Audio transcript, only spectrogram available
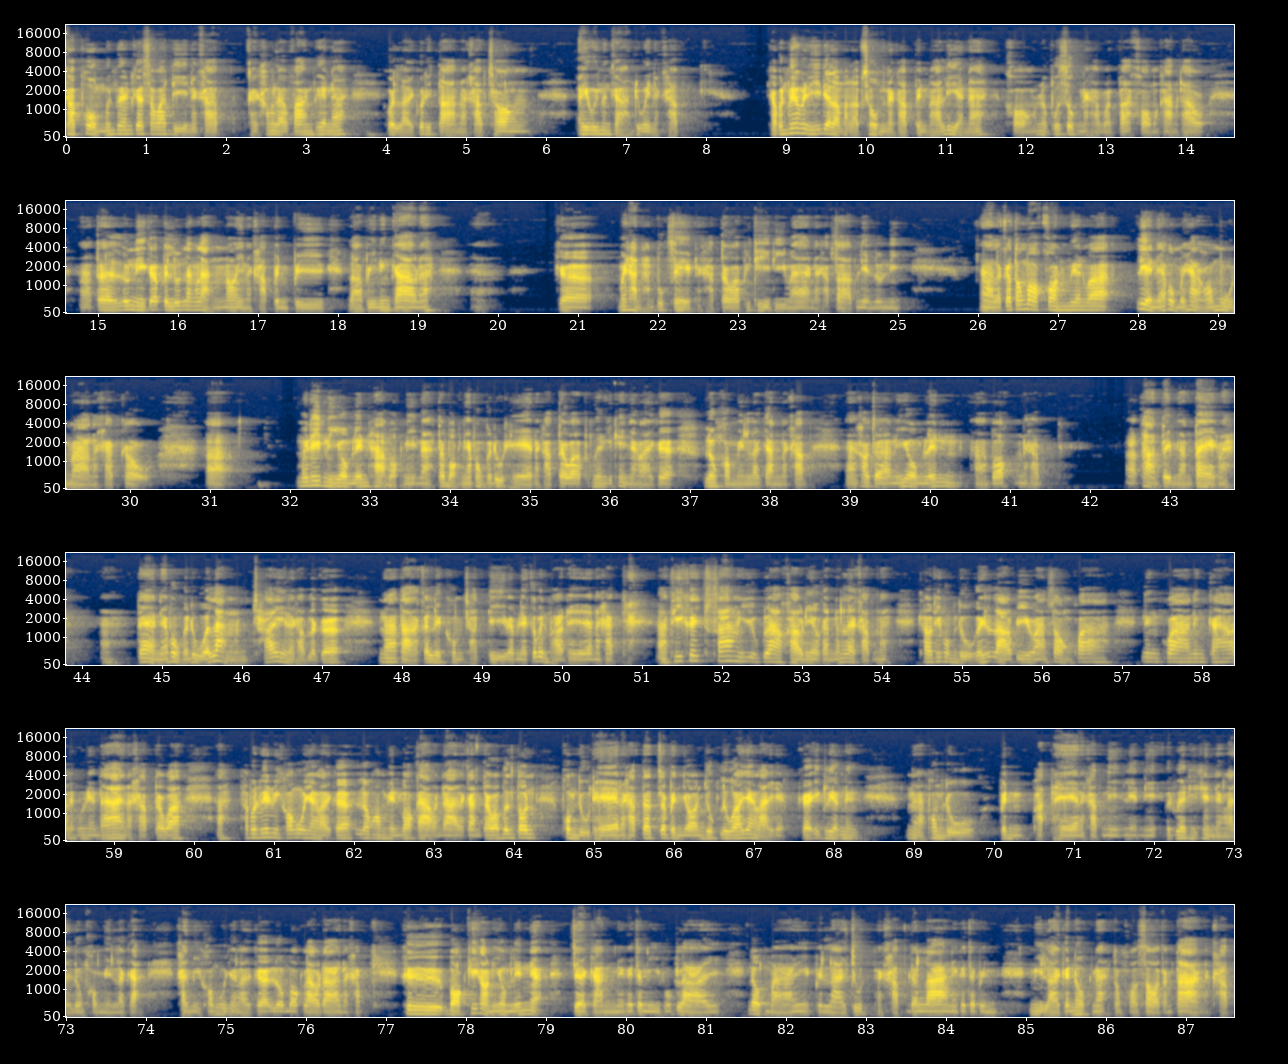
ครับผมเพื่อนๆก็สวัสดีนะครับ ใครเข้ามาแล้วฟังเพื่อนนะ กดไลค์กดติดตามนะครับ ช่องไออุ้ยมังกาด้วยนะครับ ครับเพื่อนๆวันนี้เดี๋ยวเรามารับชมนะครับ เป็นพระเหรียญนะของหลวงปู่สุขนะครับ วัดป่าคองมะขามเทาแต่รุ่นนี้ก็เป็นรุ่นหลังๆหน่อยนะครับ เป็นปีราวปีหนึ่งเก้านะก็ ไม่ทันทันปลุกเสกนะครับ แต่ว่าพิธีดีมากนะครับสำหรับเหรียญรุ่นนี้ อ่า แล้วก็ต้องบอกก่อนเพื่อนว่าเหรียญเนี้ยผมไปหาข้อมูลมานะครับ เขาอ่าไม่ได้นิยมเล่นหาบอกนี้นะ แต่บอกเนี้ยผมก็ดูเทนะครับ แต่ว่าเพื่อนคิดเห็นอย่างไรก็ลงคอมเมนต์แล้วกันนะครับอ่าเขาจะนิยมเล่นอ่าบล็อกนะครับอ่าฐานเต็มยันแตกนะอ่าแต่เนี้ยผมก็ดูว่าหลังมันใช่นะครับ แล้วก็หน้าตาก็เลยคมชัดดีแบบเนี้ยก็เป็นพระเทนะครับ ที่เคยสร้างในยุคราวคราวเดียวกันนั่นแหละครับนะเท่าที่ผมดูก็ราวปีประมาณสองกว่าหนึ่งกว่าหนึ่งเก้าอะไรพวกนี้ได้นะครับ แต่ว่าอะถ้าเพื่อนๆมีข้อมูลอย่างไรก็ลงคอมเมนต์บอกกล่าวกันได้ละกัน แต่ว่าเบื้องต้นผมดูแท้นะครับแต่จะเป็นย้อนยุคหรือว่าอย่างไรเนี่ยก็อีกเรื่องหนึ่งนะผมดูเป็นพระแท้นะครับนี่เรียนนี้เพื่อนๆที่เห็นอย่างไรรวมคอมเมนต์ละกันใครมีข้อมูลอย่างไรก็รวมบอกเราได้นะครับ คือบล็อกที่เขานิยมเล่นเนี่ย จอกันเนี่ยก็จะมีพวกลายดอกไม้เป็นหลายจุดนะครับ ด้านล่างเนี่ยก็จะเป็นมีลายกระหนกนะตรงพอสอต่างๆนะครับ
